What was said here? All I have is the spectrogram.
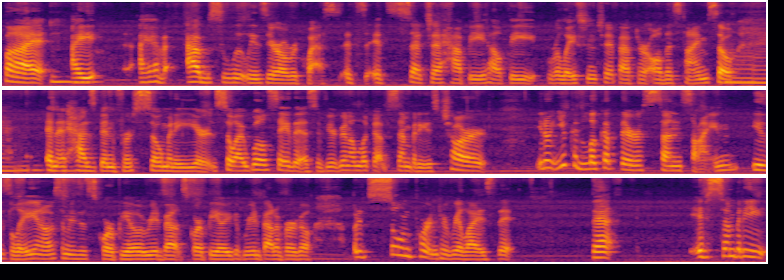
But mm. I, I have absolutely zero requests. It's it's such a happy, healthy relationship after all this time. So, mm. and it has been for so many years. So I will say this: if you're going to look up somebody's chart, you know you can look up their sun sign easily. You know, if somebody's a Scorpio, read about Scorpio. You can read about a Virgo, but it's so important to realize that that if somebody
